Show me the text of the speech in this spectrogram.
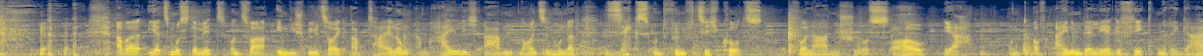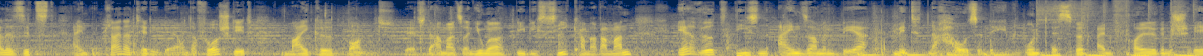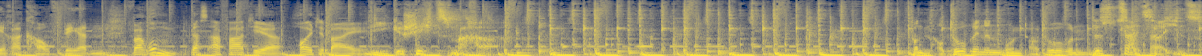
Aber jetzt musste mit, und zwar in die Spielzeugabteilung am Heiligabend 1956, kurz vor Ladenschluss. Wow. Ja, und auf einem der leergefegten Regale sitzt ein kleiner Teddybär und davor steht Michael Bond. Der ist damals ein junger BBC-Kameramann. Er wird diesen einsamen Bär mit nach Hause nehmen. Und es wird ein folgenschwerer Kauf werden. Warum? Das erfahrt ihr heute bei Die Geschichtsmacher. Von den Autorinnen und Autoren Des Zeitzeichens.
